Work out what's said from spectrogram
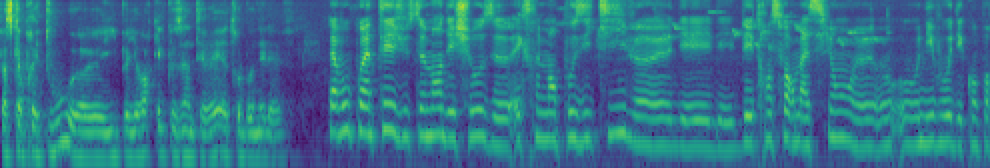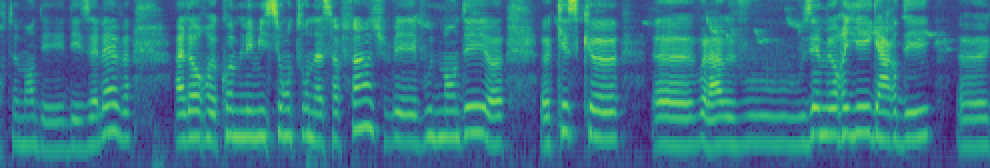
parce qu'après tout, euh, il peut y avoir quelques intérêts à être bon élève. Là, vous pointez justement des choses euh, extrêmement positives, des, des, des transformations au niveau des comportements des, des élèves. Alors, comme l'émission tourne à sa fin, je vais vous demander euh, qu'est-ce que euh, voilà, vous, aimeriez garder euh,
